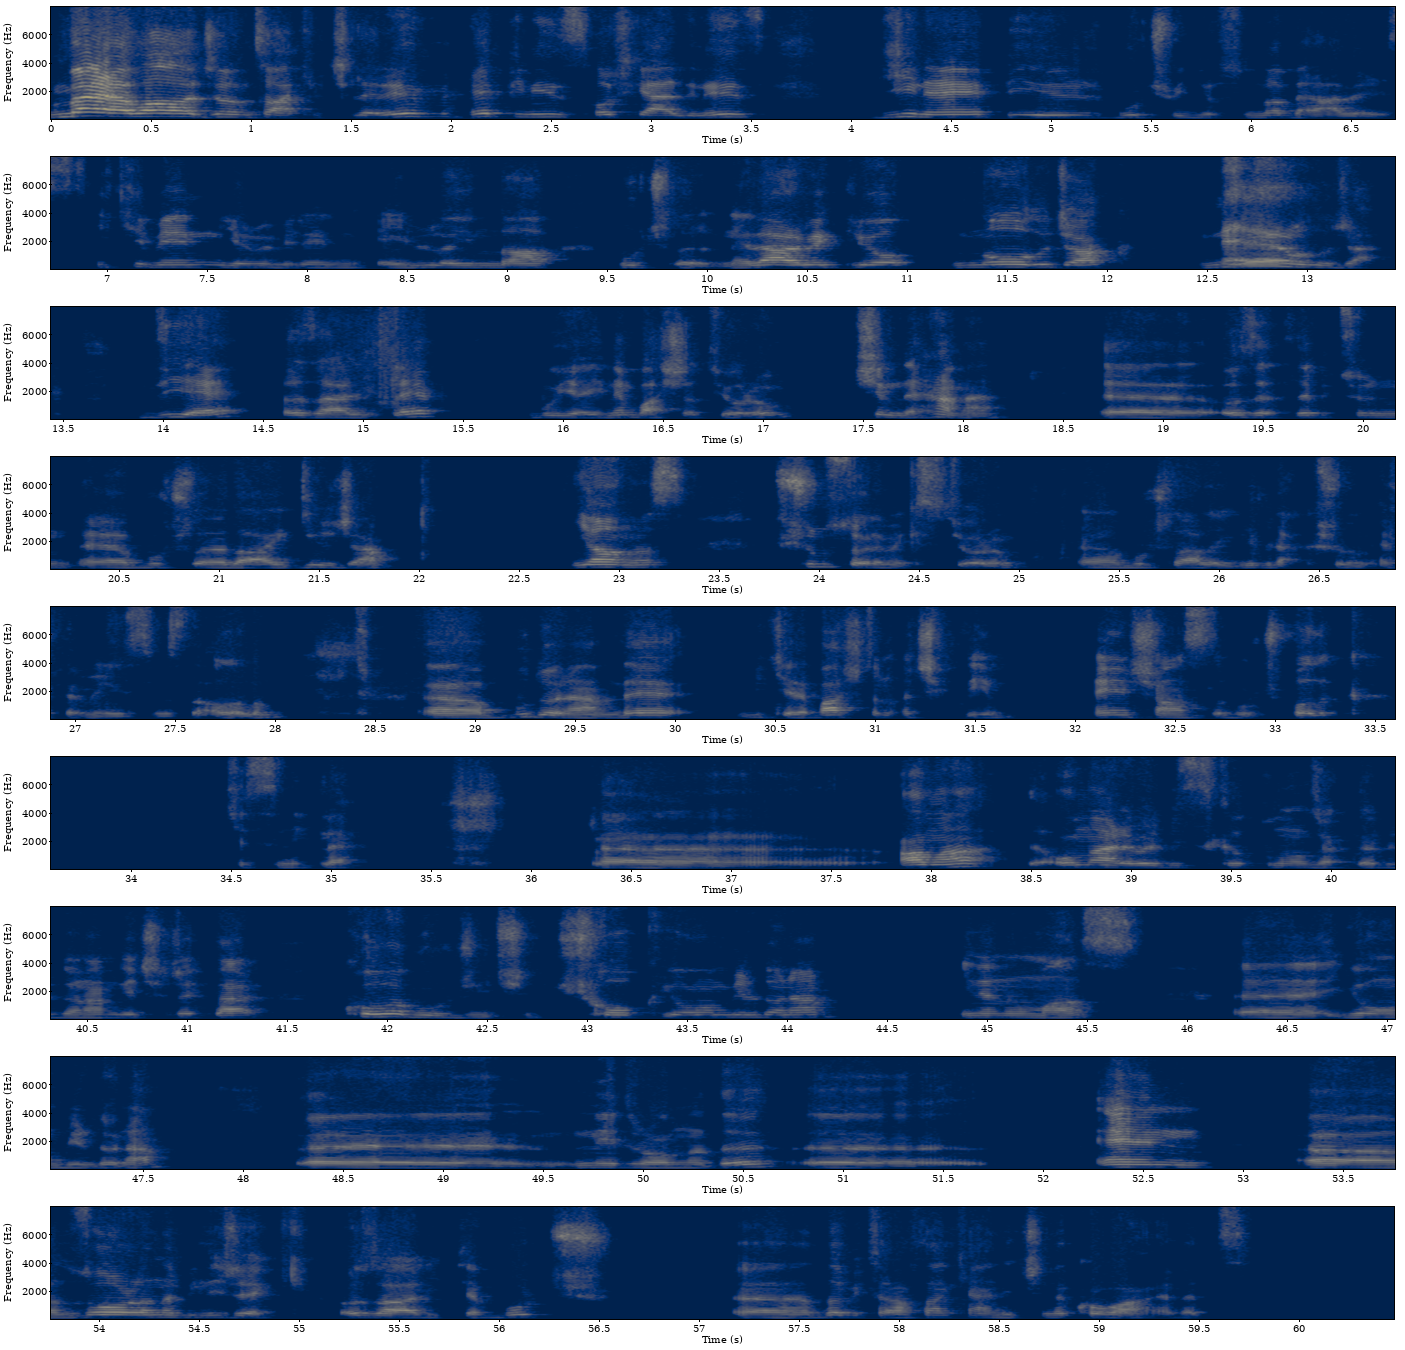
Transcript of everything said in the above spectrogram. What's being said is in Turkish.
Merhaba canım takipçilerim. Hepiniz hoş geldiniz. Yine bir burç videosunda beraberiz. 2021'in Eylül ayında burçları neler bekliyor, ne olacak, neler olacak diye özellikle bu yayını başlatıyorum. Şimdi hemen e, özetle bütün e, burçlara dair gireceğim. Yalnız şunu söylemek istiyorum. E, burçlarla ilgili bir dakika şunun efemerisimizi de alalım. Ee, bu dönemde bir kere baştan açıklayayım. En şanslı burç balık. Kesinlikle. Ee, ama onlar da böyle bir sıkılıp bunalacakları bir dönem geçirecekler. Kova burcu için çok yoğun bir dönem. İnanılmaz e, yoğun bir dönem. E, nedir onun adı? E, en e, zorlanabilecek özellikle burç ee, da bir taraftan kendi içinde kova evet.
